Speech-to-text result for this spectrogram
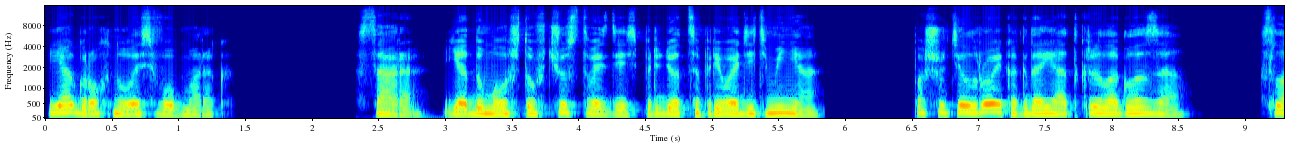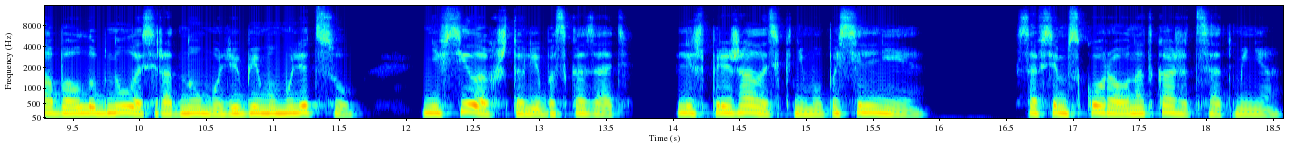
я грохнулась в обморок. «Сара, я думал, что в чувство здесь придется приводить меня», – пошутил Рой, когда я открыла глаза. Слабо улыбнулась родному, любимому лицу, не в силах что-либо сказать, лишь прижалась к нему посильнее. Совсем скоро он откажется от меня.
